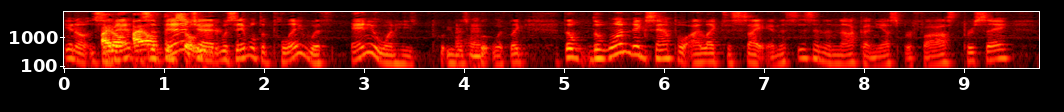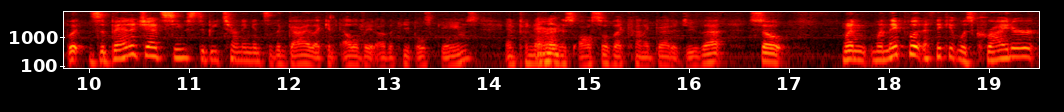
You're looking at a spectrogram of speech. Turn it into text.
you know, I don't- I don't think so was able to play with anyone he's put, he was Mhm. put with. Like the the one example I like to cite, and this isn't a knock on Jesper Fast per se, but Zibanejad seems to be turning into the guy that can elevate other people's games, and Panarin Mhm. is also that kind of guy to do that. So when when they put, I think it was Kreider,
